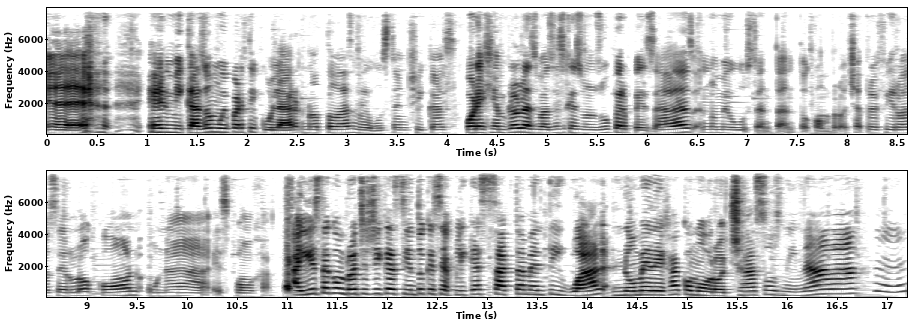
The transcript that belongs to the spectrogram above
eh, en mi caso muy particular, no todas me gustan, chicas. Por ejemplo, las bases que son súper pesadas no me gustan tanto con brocha. Prefiero hacerlo con una esponja. Ahí está con brocha, chicas. Siento que se aplica exactamente igual. No me deja como brochazos ni nada. Mm.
